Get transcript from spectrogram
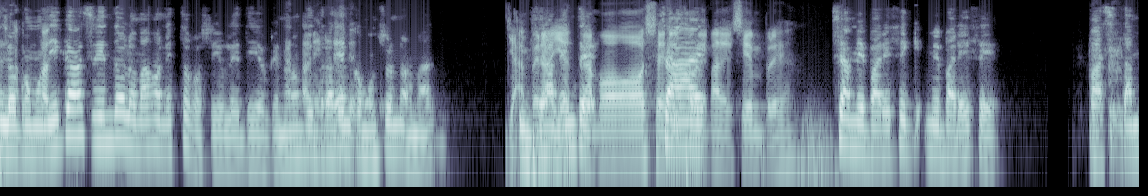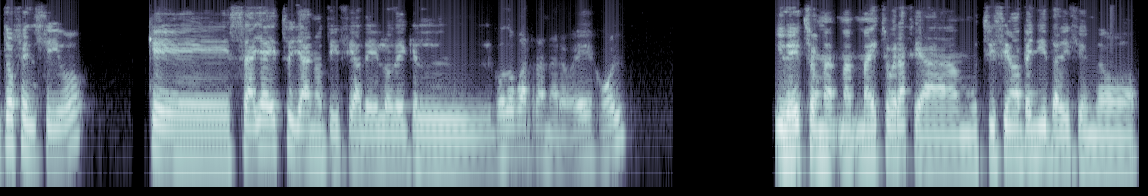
lo, comunicas siendo lo más honesto posible, tío. Que no te traten como un subnormal. Ya, pero ahí estamos en el problema de siempre. O sea, me parece, me parece bastante ofensivo que se haya hecho ya noticia de lo de que el God of War Ragnarok es gol y de hecho, me, ha hecho gracia muchísima peñita diciendo,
